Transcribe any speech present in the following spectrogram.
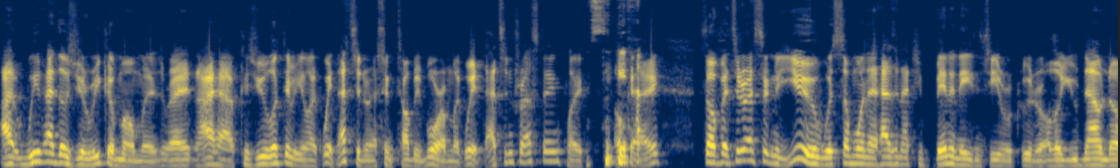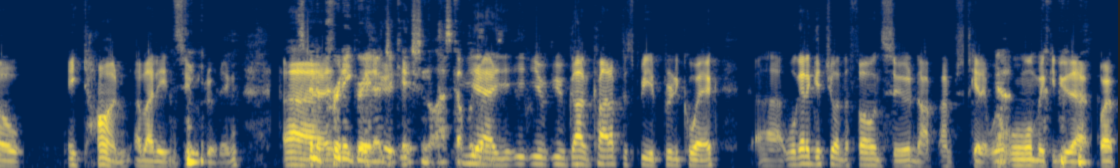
I we've had those eureka moments, right? And I have because you looked at me like, wait, that's interesting. Tell me more. I'm like, wait, that's interesting. Like, okay. yeah. So if it's interesting to you with someone that hasn't actually been an agency recruiter, although you now know a ton about agency recruiting, it's been a uh, pretty great education the last couple. Yeah, years. You, you, you've gotten caught up to speed pretty quick. Uh, we're gonna get you on the phone soon. No, I'm just kidding. We, yeah. we won't make you do that, but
